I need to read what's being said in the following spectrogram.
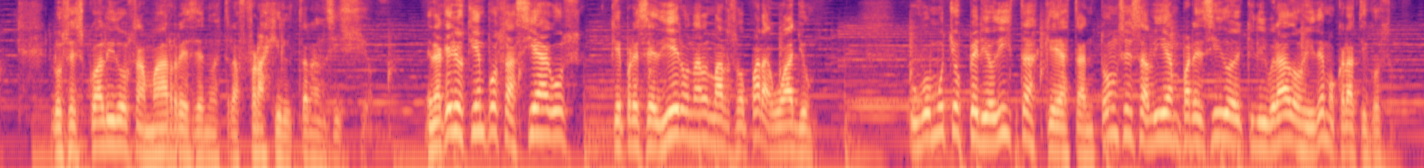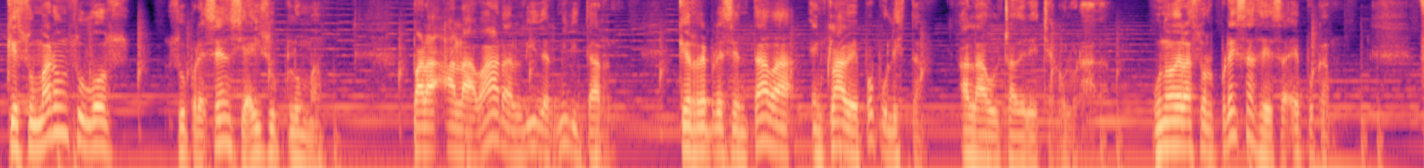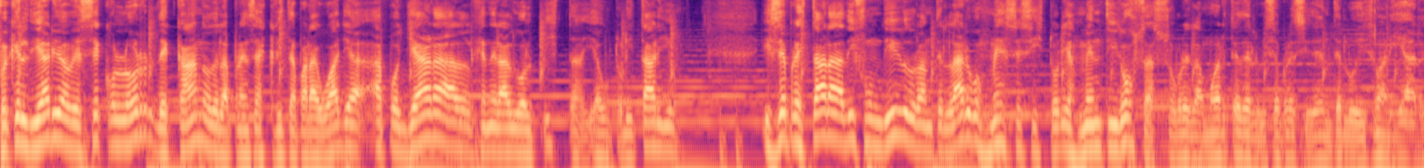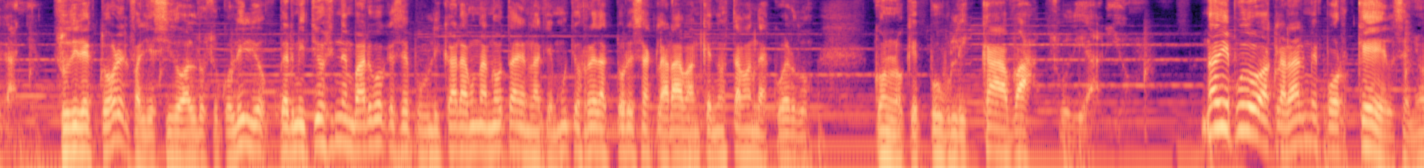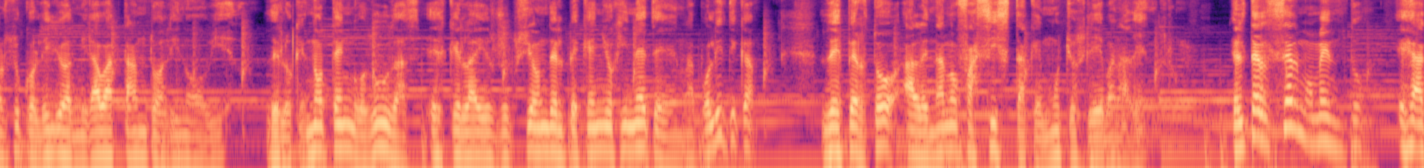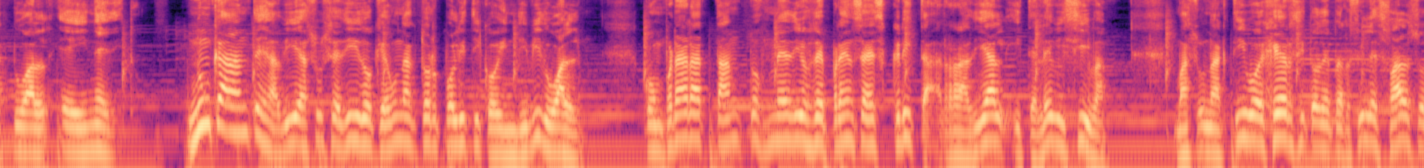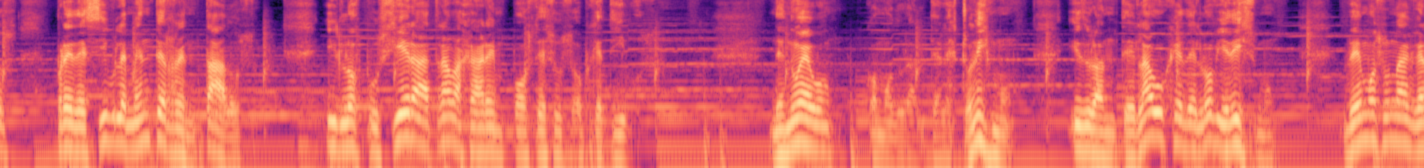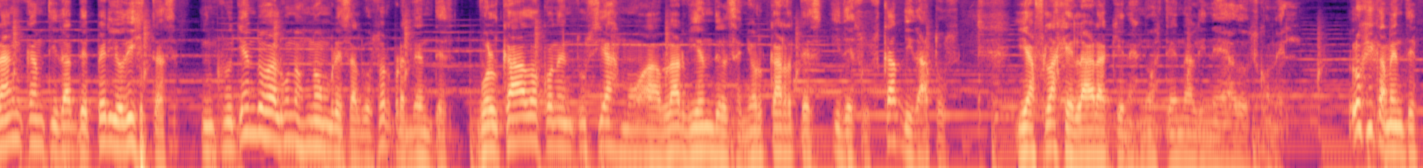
los escuálidos amarres de nuestra frágil transición. En aquellos tiempos asiagos que precedieron al marzo paraguayo, hubo muchos periodistas que hasta entonces habían parecido equilibrados y democráticos, que sumaron su voz, su presencia y su pluma para alabar al líder militar que representaba en clave populista a la ultraderecha colorada. Una de las sorpresas de esa época fue que el diario ABC Color, decano de la prensa escrita paraguaya, apoyara al general golpista y autoritario y se prestara a difundir durante largos meses historias mentirosas sobre la muerte del vicepresidente Luis María Argaña. Su director, el fallecido Aldo Zucolillo, permitió sin embargo que se publicara una nota en la que muchos redactores aclaraban que no estaban de acuerdo con lo que publicaba su diario. Nadie pudo aclararme por qué el señor Zucolillo admiraba tanto a Lino Oviedo. De lo que no tengo dudas es que la irrupción del pequeño jinete en la política despertó al enano fascista que muchos llevan adentro. El tercer momento es actual e inédito. Nunca antes había sucedido que un actor político individual comprara tantos medios de prensa escrita, radial y televisiva, más un activo ejército de perfiles falsos predeciblemente rentados, y los pusiera a trabajar en pos de sus objetivos. De nuevo, como durante el estronismo y durante el auge del oviedismo, vemos una gran cantidad de periodistas, incluyendo algunos nombres algo sorprendentes, volcados con entusiasmo a hablar bien del señor Cartes y de sus candidatos y a flagelar a quienes no estén alineados con él. Lógicamente,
